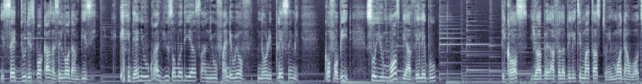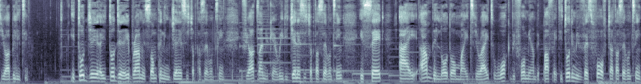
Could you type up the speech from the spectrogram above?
He said, "Do this podcast." I said, "Lord, I'm busy." then you will go and use somebody else, and you will find a way of you know replacing me. God forbid. So you must be available because your availability matters to him more than what your ability. He told J, he told Abraham is something in Genesis chapter 17. If you have time, you can read it. Genesis chapter 17. He said, I am the Lord Almighty, right? Walk before me and be perfect. He told him in verse 4 of chapter 17,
